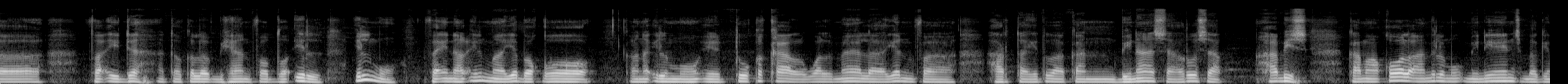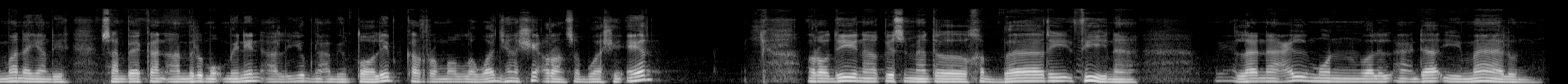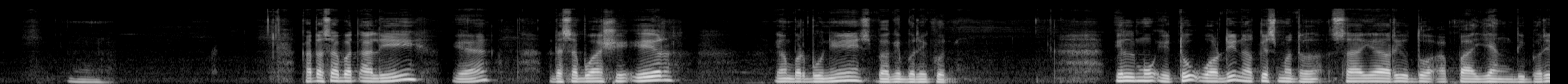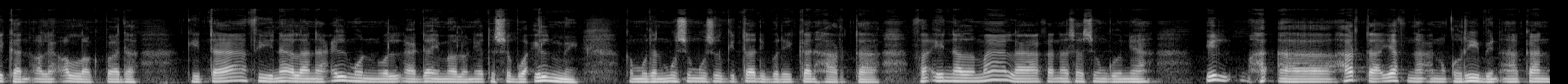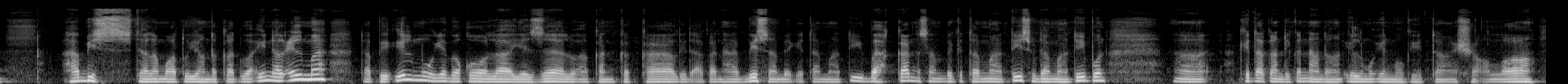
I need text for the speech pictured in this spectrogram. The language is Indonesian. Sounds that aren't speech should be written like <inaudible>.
faidah atau kelebihan fadail ilmu. Fa inal ilma yabqa karena ilmu itu kekal wal mala yanfa harta itu akan binasa rusak habis kama qala amirul mukminin sebagaimana yang disampaikan amirul mukminin Ali bin Abi Thalib karramallahu wajha syi'ran sebuah syair radina qismatul khabari fina lana ilmun walil a'da'i malun hmm. kata sahabat Ali ya ada sebuah syair yang berbunyi sebagai berikut. Ilmu itu wardina kismatul saya ridho apa yang diberikan oleh Allah kepada kita. Fina lana ilmun wal ada imalun yaitu sebuah ilmi. Kemudian musuh-musuh kita diberikan harta. Fa inal mala karena sesungguhnya il, uh, harta yafna an akan habis dalam waktu yang dekat. Wa inal ilma tapi ilmu ya la yazalu akan kekal tidak akan habis sampai kita mati. Bahkan sampai kita mati sudah mati pun uh, kita akan dikenang dengan ilmu-ilmu kita insyaallah.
